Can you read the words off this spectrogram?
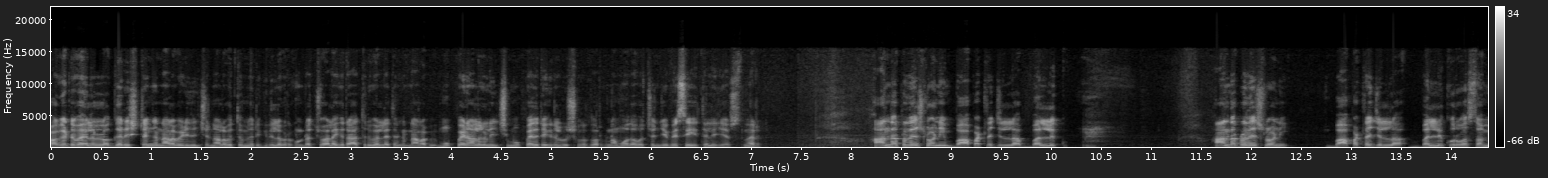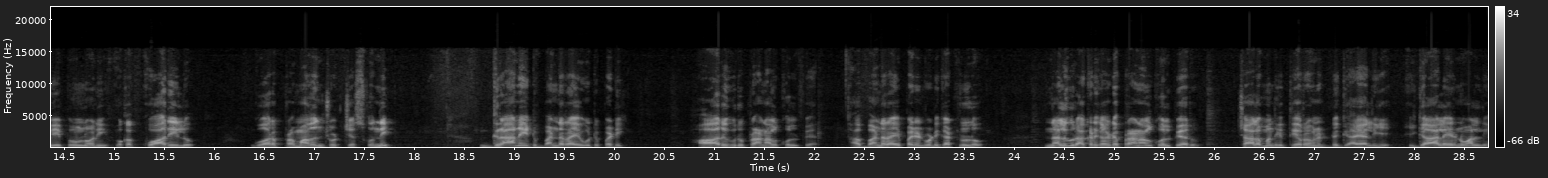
పగటి వేళల్లో గరిష్టంగా నలభై ఐదు నుంచి నలభై తొమ్మిది డిగ్రీల వరకు ఉండొచ్చు. అలాగే రాత్రి వేళ అయితే నలభై ముప్పై నాలుగు నుంచి ముప్పై ఐదు డిగ్రీల ఉష్ణోగ్రత వరకు నమోదవచ్చు అని చెప్పేసి తెలియజేస్తున్నారు. ఆంధ్రప్రదేశ్లోని బాపట్ల జిల్లా బల్లి ఆంధ్రప్రదేశ్లోని బాపట్ల జిల్లా బల్లికురవ సమీపంలోని ఒక క్వారీలో ఘోర ప్రమాదం చోటు చేసుకుంది. గ్రానైట్ బండరాయి ఒకటి పడి ఆరుగురు ప్రాణాలు కోల్పోయారు. ఆ బండరాయి పడినటువంటి ఘటనలో నలుగురు అక్కడికక్కడే ప్రాణాలు కోల్పోయారు. చాలామందికి తీవ్రమైనటువంటి గాయాలయ్యాయి ఈ గాయాలైన వాళ్ళని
